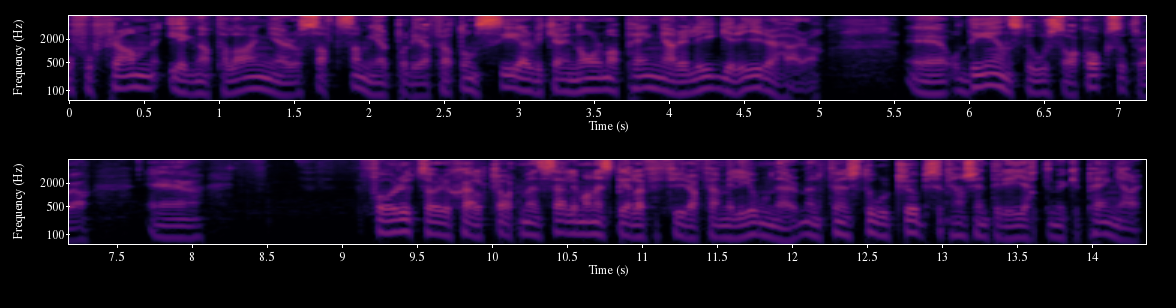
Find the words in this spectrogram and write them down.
att få fram egna talanger och satsa mer på det för att de ser vilka enorma pengar det ligger i det här. Eh, och det är en stor sak också tror jag. Eh, Förut så är det självklart, men säljer man en spelare för 4-5 miljoner, men för en stor klubb så kanske inte det är jättemycket pengar.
